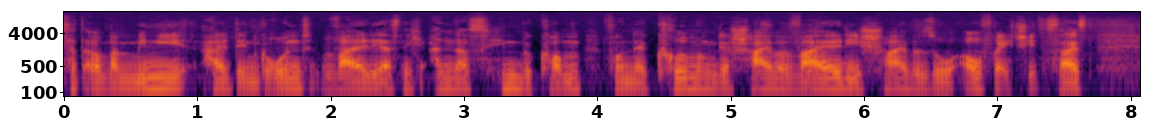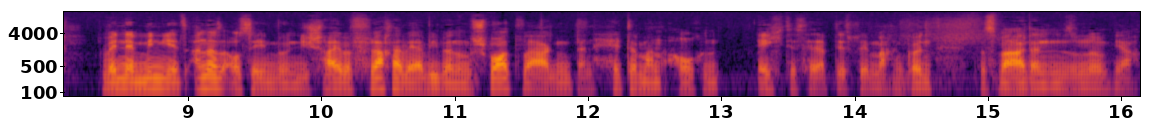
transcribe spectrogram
Das hat aber beim Mini halt den Grund, weil die das nicht anders hinbekommen von der Krümmung der Scheibe, weil die Scheibe so aufrecht steht. Das heißt, wenn der Mini jetzt anders aussehen würde und die Scheibe flacher wäre wie bei einem Sportwagen, dann hätte man auch ein echtes Head-Up-Display machen können. Das war dann so eine, ja,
